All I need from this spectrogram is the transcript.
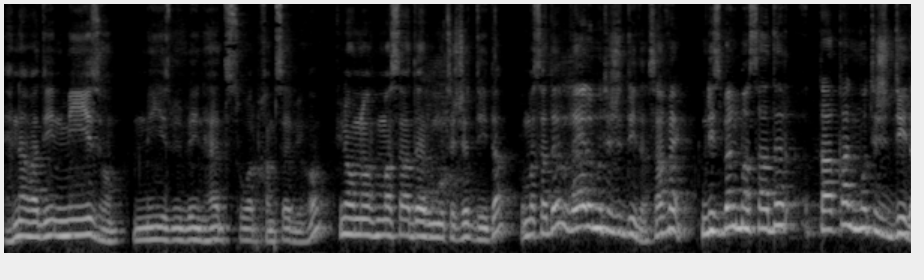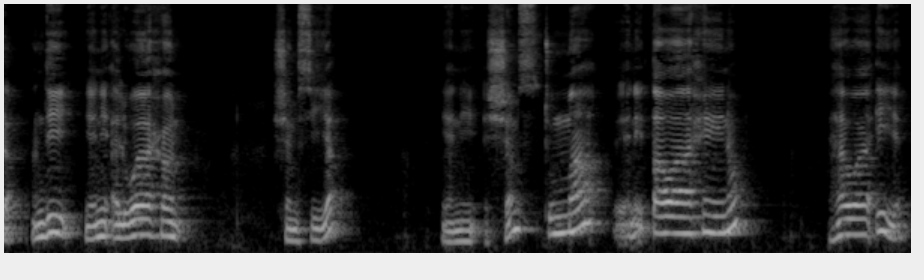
هنا غادي نميزهم. نميز من بين هاد الصور بخمسة بهم. فين هما المصادر المتجددة ومصادر غير المتجددة صافي. بالنسبة لمصادر الطاقة المتجددة عندي يعني ألواح شمسية يعني الشمس ثم يعني طواحين هوائية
